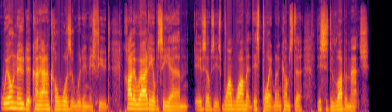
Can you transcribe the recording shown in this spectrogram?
we all knew that kind of Adam Cole wasn't winning this feud. Kyle O'Reilly obviously um it was obviously it's one one at this point when it comes to this is the rubber match.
